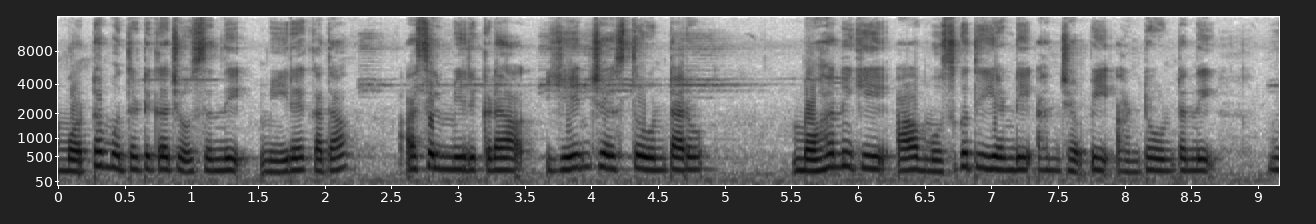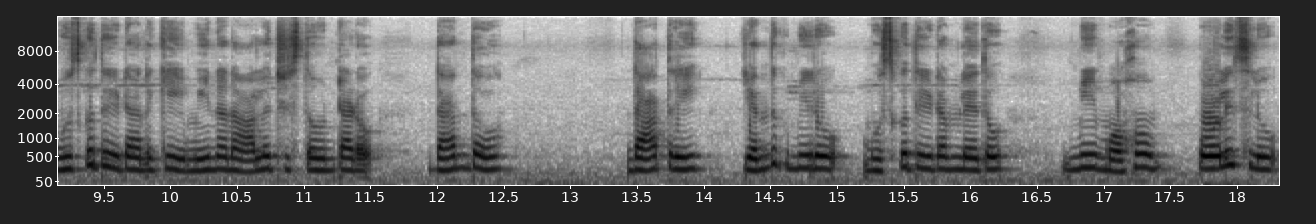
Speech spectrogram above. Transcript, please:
మొట్టమొదటిగా చూసింది మీరే కదా? అసలు మీరు ఇక్కడ ఏం చేస్తూ ఉంటారు? మొహానికి ఆ ముసుగు తీయండి అని చెప్పి అంటూ ఉంటుంది. ముసుగు తీయడానికి మీనన్ ఆలోచిస్తూ ఉంటాడు. దాంతో దాత్రి ఎందుకు మీరు ముసుగు తీయడం లేదు? మీ మొహం పోలీసులు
